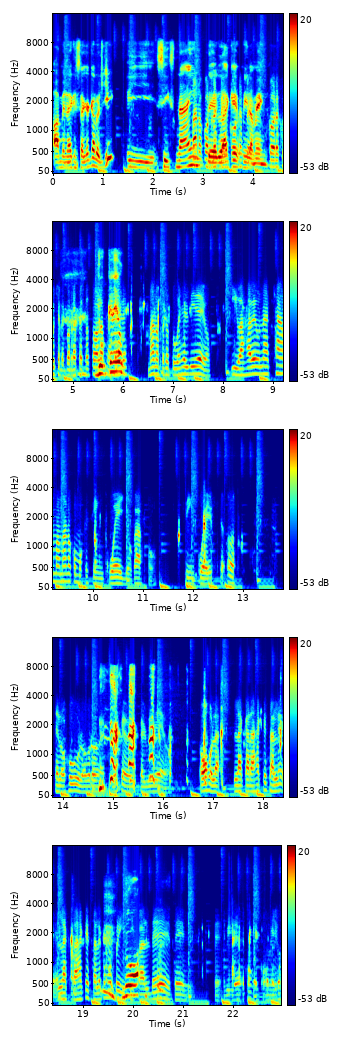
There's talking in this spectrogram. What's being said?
a menos de que salga Karol G y Six Nine, Mano, con de respeto, verdad que, con mira, respeto, men, con- escúchame, con respeto a todas Yo las creo- mujeres, Mano, pero tú ves el video y vas a ver una chama, mano, como que sin cuello, gafo. Sin cuello. Oh, te lo juro, bro. Tienes que ver el video. Ojo, la, la caraja que sale, la caraja que sale como principal de, de, video con, con ellos,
